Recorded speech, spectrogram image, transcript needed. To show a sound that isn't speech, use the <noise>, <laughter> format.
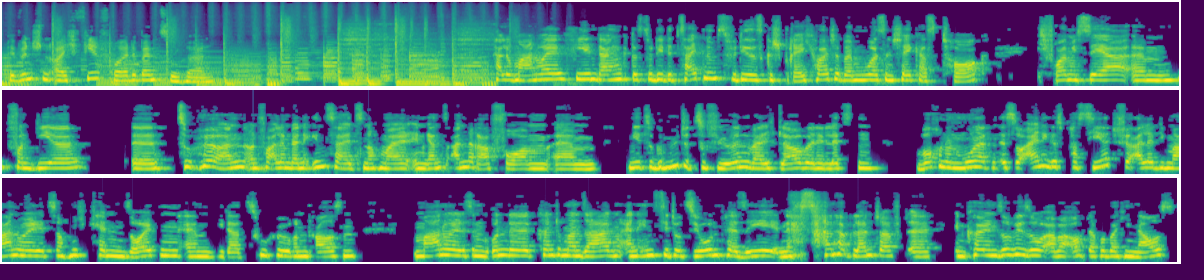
Wir wünschen euch viel Freude beim Zuhören. Hallo Manuel, vielen Dank, dass du dir die Zeit nimmst für dieses Gespräch heute beim Movers and Shakers Talk. Ich freue mich sehr, ähm, von dir äh, zu hören und vor allem deine Insights nochmal in ganz anderer Form ähm, mir zu Gemüte zu führen, weil ich glaube, in den letzten Wochen und Monaten ist so einiges passiert für alle, die Manuel jetzt noch nicht kennen sollten, ähm, die da zuhören draußen. Manuel ist im Grunde, könnte man sagen, eine Institution per se in der <laughs> Startup-Landschaft, äh, in Köln sowieso, aber auch darüber hinaus,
